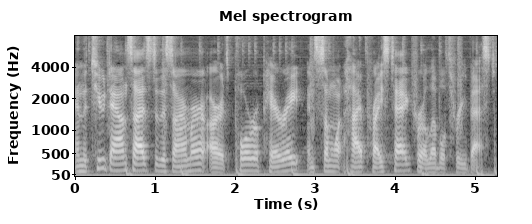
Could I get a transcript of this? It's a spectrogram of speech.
and the two downsides to this armor are its poor repair rate and somewhat high price tag for a level 3 vest.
